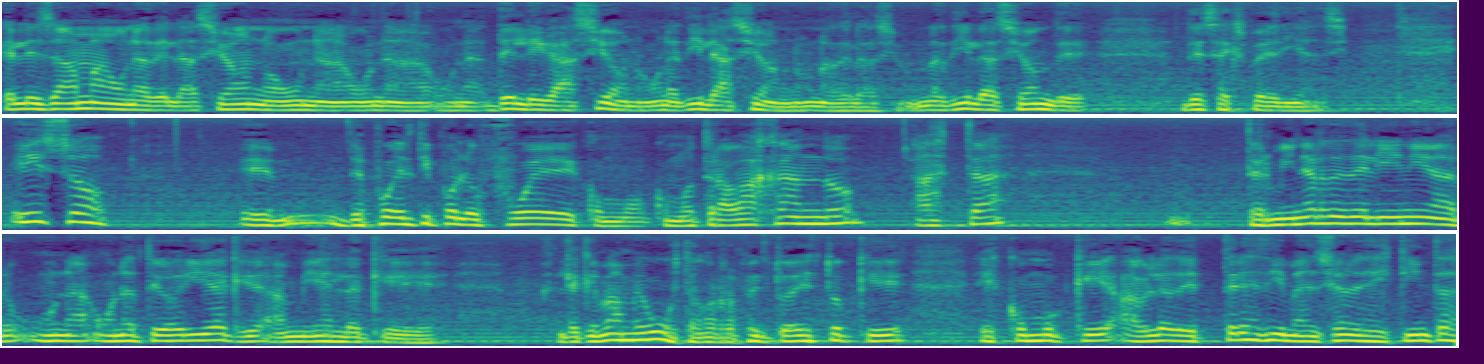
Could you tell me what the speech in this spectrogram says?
él le llama una delación o una, una, una delegación, o una dilación, no una delación, una dilación de, de esa experiencia. Eso, eh, después el tipo lo fue como, como trabajando hasta terminar de delinear una, una teoría que a mí es la que, la que más me gusta con respecto a esto, que es como que habla de tres dimensiones distintas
